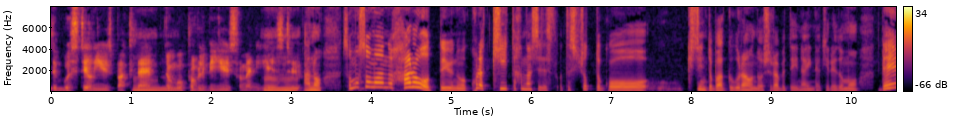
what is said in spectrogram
that Mm. were still used back then, Mm. and will probably be used for many うん years うん too. あのそもそもあのハローっていうのはこれは聞いた話です私ちょっとこう きちんとバックグラウンドを調べていないんだけれども電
